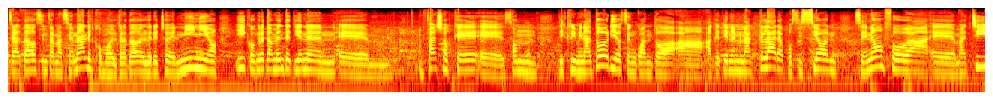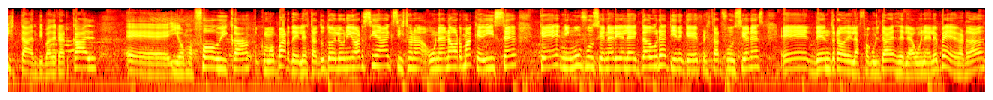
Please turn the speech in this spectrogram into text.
tratados internacionales como el Tratado del Derecho del Niño y concretamente tienen fallos que eh, son discriminatorios en cuanto a, que tienen una clara posición xenófoba, eh, machista, antipatriarcal, eh, y homofóbica. Como parte del Estatuto de la Universidad existe una, norma que dice que ningún funcionario de la dictadura tiene que prestar funciones eh, dentro de las facultades de la UNLP, ¿verdad?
